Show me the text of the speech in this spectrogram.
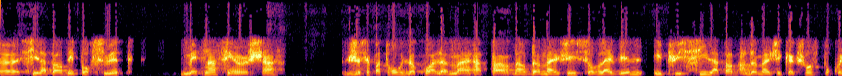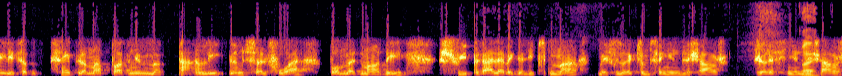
euh, s'il a peur des poursuites, maintenant c'est un champ je ne sais pas trop de quoi le maire a peur d'endommager sur la ville. Et puis, s'il a peur d'endommager quelque chose, pourquoi il est simplement pas venu me parler une seule fois pour me demander, je suis prêt à aller avec de l'équipement, mais je voudrais que tu me signes une décharge. J'aurais signé une décharge.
